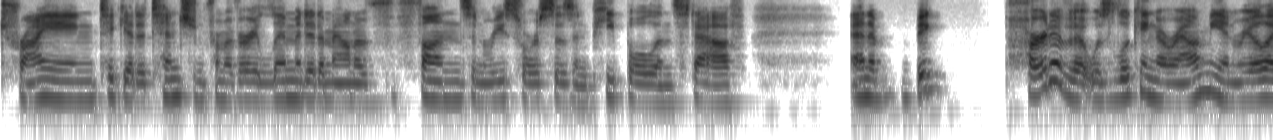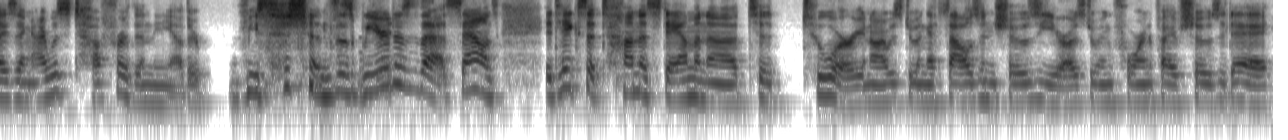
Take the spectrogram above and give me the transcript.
trying to get attention from a very limited amount of funds and resources and people and staff. And a big part of it was looking around me and realizing I was tougher than the other musicians. As weird as that sounds, it takes a ton of stamina to tour. You know, I was doing a thousand shows a year, I was doing four and five shows a day.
